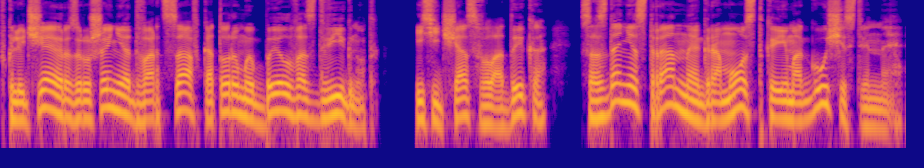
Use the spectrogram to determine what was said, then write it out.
включая разрушение дворца, в котором и был воздвигнут. И сейчас владыка, создание странное, громоздкое и могущественное,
